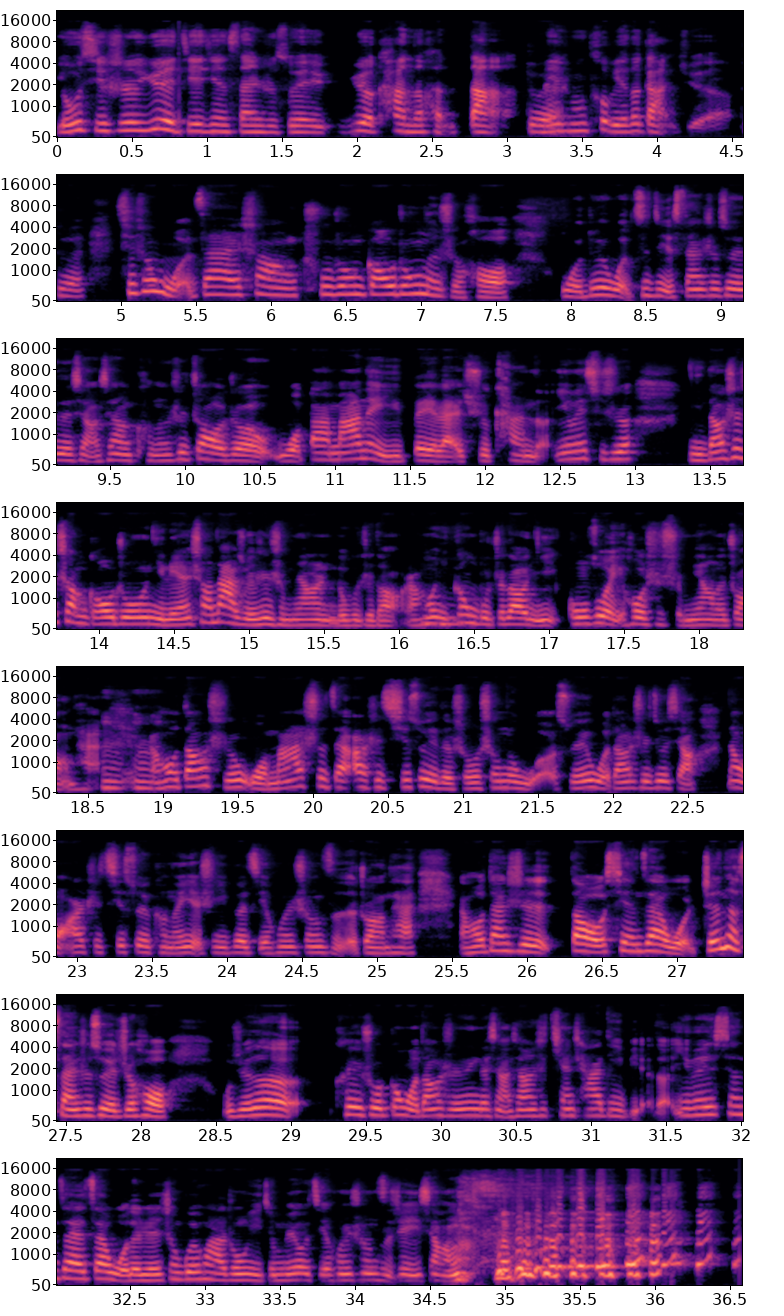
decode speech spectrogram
尤其是越接近三十岁，越看得很淡，没什么特别的感觉。对，其实我在上初中、高中的时候，我对我自己三十岁的想象，可能是照着我爸妈那一辈来去看的。因为其实你当时上高中，你连上大学是什么样的你都不知道，然后你更不知道你工作以后是什么样的状态。嗯嗯。然后当时我妈是在二十七岁的时候生的我，所以我当时就想，那我二十七岁可能也是一个结婚生子的状态。然后，但是到现在我真的三十岁之后，我觉得。可以说跟我当时那个想象是天差地别的，因为现在在我的人生规划中已经没有结婚生子这一项了。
